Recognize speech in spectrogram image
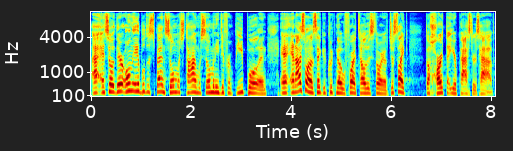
Uh, and so they're only able to spend so much time with so many different people. And, and, and I just want to take a quick note before I tell this story of just like the heart that your pastors have,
